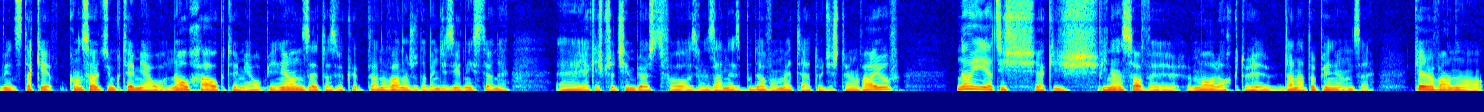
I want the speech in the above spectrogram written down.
Więc takie konsorcjum, które miało know-how, które miało pieniądze, to zwykle planowano, że to będzie z jednej strony e, jakieś przedsiębiorstwo związane z budową metra, tudzież tramwajów, no i jakiś, jakiś finansowy moloch, który da na to pieniądze. Kierowano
